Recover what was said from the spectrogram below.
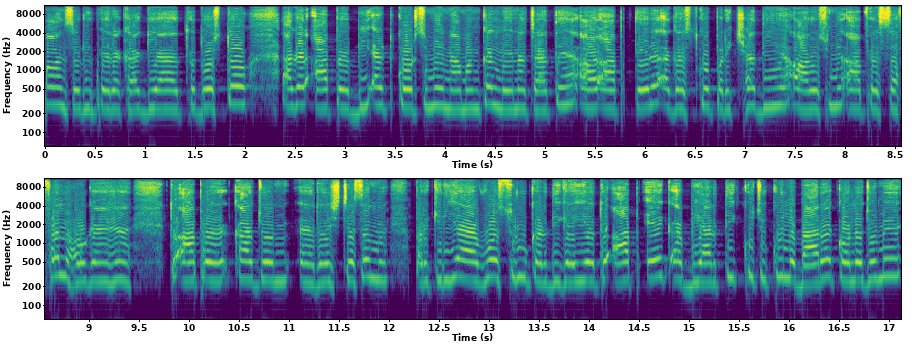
पाँच सौ रुपये रखा गया है। तो दोस्तों, अगर आप बी कोर्स में नामांकन लेना चाहते हैं और आप तेरह अगस्त को परीक्षा दिए और उसमें आप सफल हो गए हैं तो आपका जो रजिस्ट्रेशन प्रक्रिया है, वो शुरू कर दी गई है। तो आप एक अभ्यर्थी कुछ कुल बारह कॉलेजों में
